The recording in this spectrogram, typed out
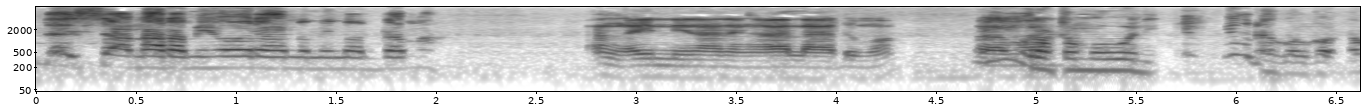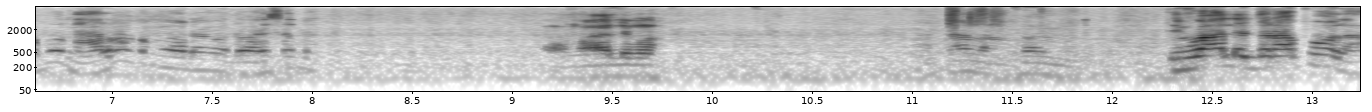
ndeysan Nara mi hoorano mi noddama an a inni nane ngaala ɗuma miwro mo woni hiwɗagol goɗɗo bo naala ko mi waɗa oɗo ay sadaka a maalima il voit le drapeau là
